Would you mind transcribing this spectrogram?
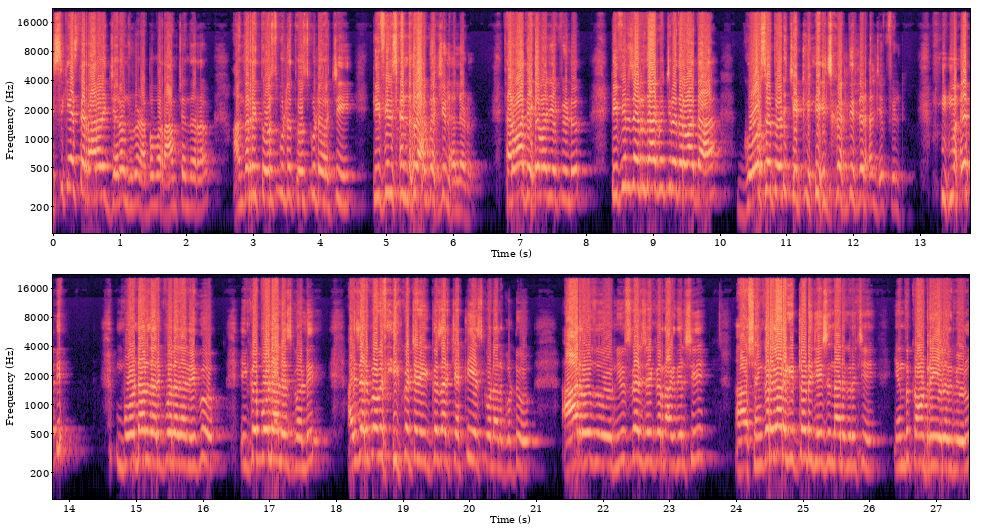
ఇసుకేస్తే రారని జనం చూడండి. అబ్బాబా రామచంద్రరావు అందరినీ తోసుకుంటూ తోసుకుంటూ వచ్చి టిఫిన్ సెంటర్ దాకా వచ్చిండు అన్నాడు. తర్వాత ఏమని చెప్పిండు? టిఫిన్ సెంటర్ దాకా వచ్చిన తర్వాత గోసతోటి చెట్లు వేయించుకొని తిన్నాడు అని చెప్పిండు. మరి బోండాలు సరిపోలేదా మీకు? ఇంకో బోండాలు వేసుకోండి. అది సరిపోకపోతే ఇంకో ఇంకోసారి చట్నీ వేసుకోండి అనుకుంటూ ఆ రోజు న్యూస్ గారి శంకర్ నాకు తెలిసి శంకర్ గారికి ఇట్లాంటి చేసిన దాని గురించి ఎందుకు కౌంటర్ చేయలేదు మీరు?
